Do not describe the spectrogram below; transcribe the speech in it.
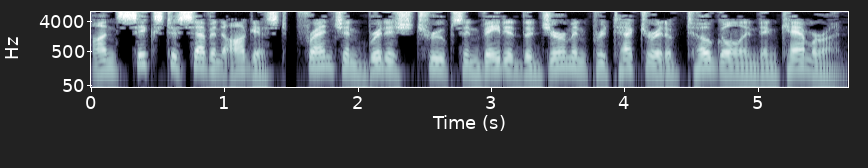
On 6–7 August, French and British troops invaded the German protectorate of Togoland and Cameroon.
